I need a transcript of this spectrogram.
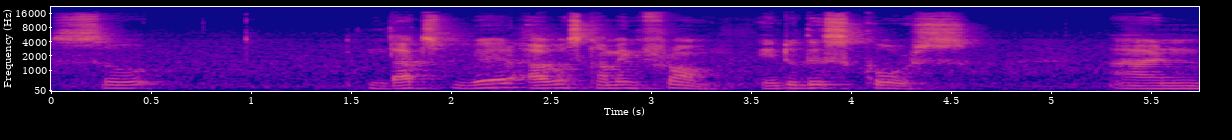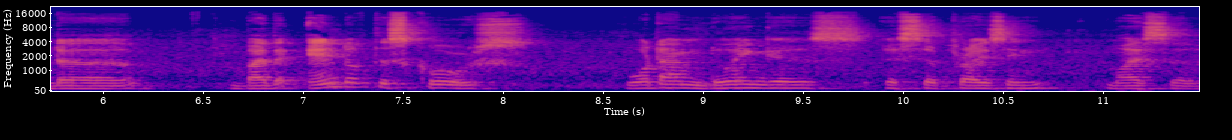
So that's where I was coming from into this course. And uh, by the end of this course, what I'm doing is, is surprising myself.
